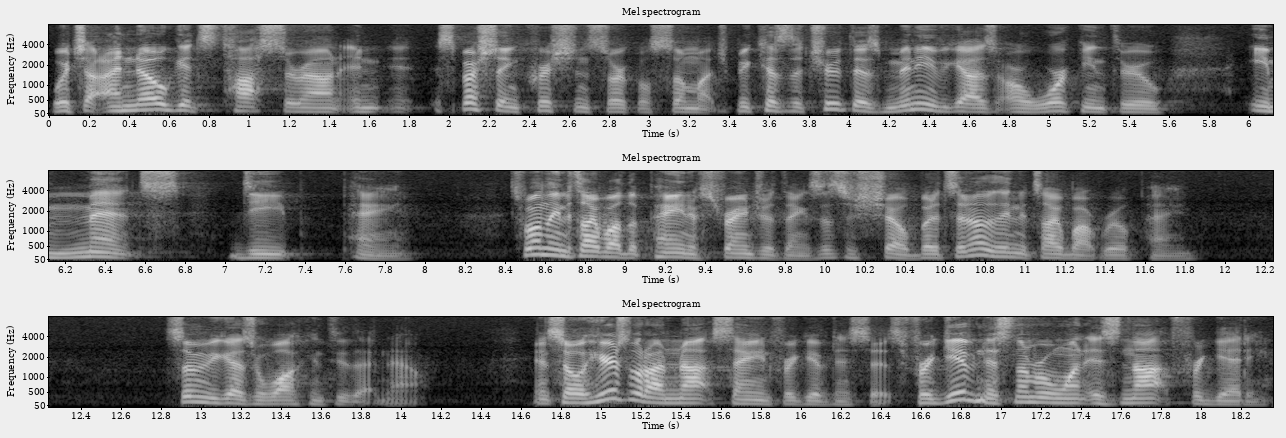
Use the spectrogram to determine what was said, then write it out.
which I know gets tossed around, in, especially in Christian circles, so much, because the truth is, many of you guys are working through immense, deep pain. It's one thing to talk about the pain of Stranger Things, it's a show, but it's another thing to talk about real pain. Some of you guys are walking through that now. And so here's what I'm not saying forgiveness is forgiveness, number one, is not forgetting.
